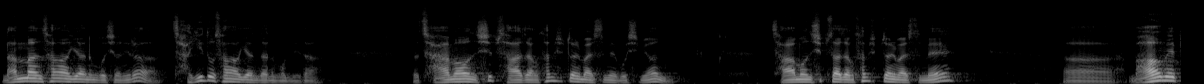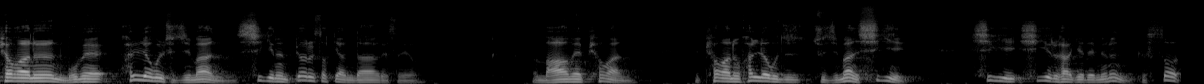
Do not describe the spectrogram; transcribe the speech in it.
남만 상하게 하는 것이 아니라 자기도 상하게 한다는 겁니다. 잠언 14장 30절 말씀에 보시면 잠언 14장 30절 말씀에 아, 마음의 평안은 몸에 활력을 주지만 시기는 뼈를 썩게 한다 그랬어요. 마음의 평안, 평안은 활력을 주, 주지만 시기, 시기 시기를 하게 되면은 그 써,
